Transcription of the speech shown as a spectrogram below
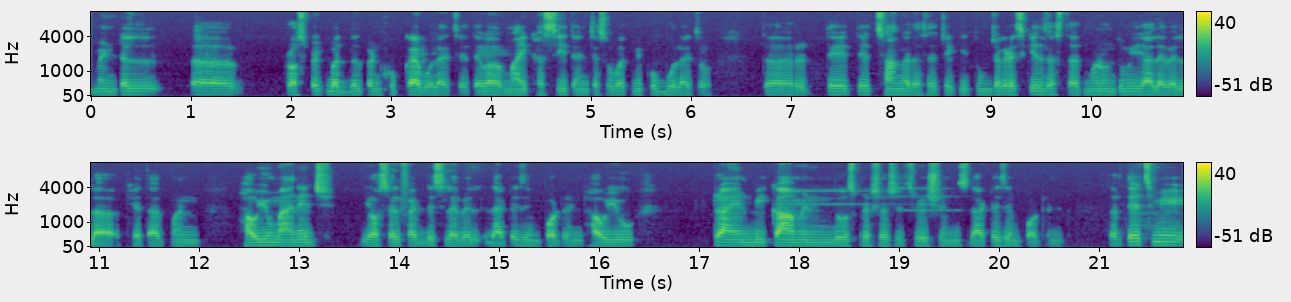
मेंटल प्रॉस्पेक्टबद्दल पण खूप काय बोलायचे. तेव्हा माईक हसी त्यांच्यासोबत मी खूप बोलायचो. तर ते तेच सांगत असायचे की तुमच्याकडे स्किल्स असतात म्हणून तुम्ही या लेवलला खेळतात पण how you manage yourself at this level that is important how you try and be calm in those pressure situations that is important तर तेच मी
